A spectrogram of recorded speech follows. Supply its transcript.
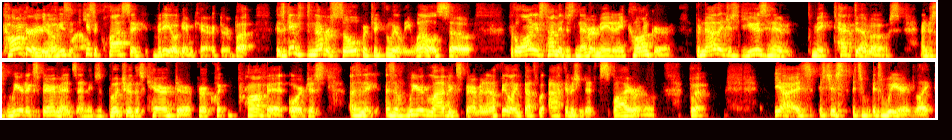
Conker, Rare's you know, he's a, he's a classic video game character, but his games never sold particularly well. So for the longest time, they just never made any Conker. But now they just use him to make tech demos and just weird experiments, and they just butcher this character for a quick profit or just as an as a weird lab experiment. And I feel like that's what Activision did with Spyro. But yeah, it's it's just it's it's weird. Like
